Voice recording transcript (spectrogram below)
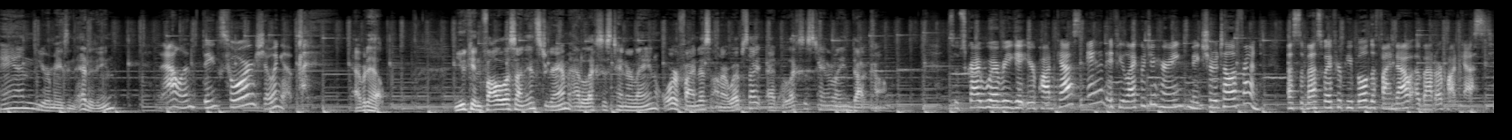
and your amazing editing. And Alan, thanks for showing up. Happy to help. You can follow us on Instagram at Alexis Tanner Lane or find us on our website at alexistannerlane.com. Subscribe wherever you get your podcasts, and if you like what you're hearing, make sure to tell a friend. That's the best way for people to find out about our podcast.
